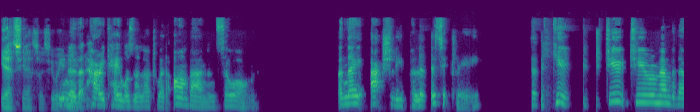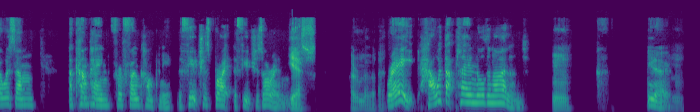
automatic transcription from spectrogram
Yes, yes. I see what you you, know mean. that Harry Kane wasn't allowed to wear the armband and so on. And they actually politically they're huge. Do you do you remember there was um a campaign for a phone company? The future's bright, the future's orange. Yes, I remember that. Great. How would that play in Northern Ireland? Mm, You know, mm.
